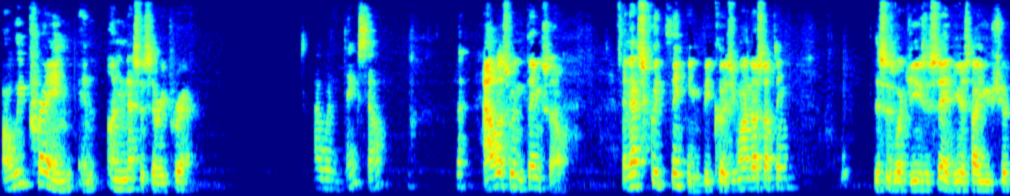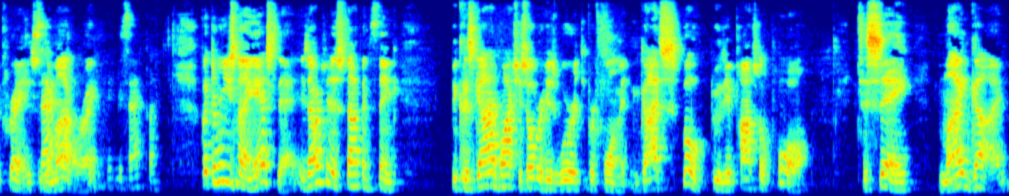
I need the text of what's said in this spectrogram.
are we praying an unnecessary prayer? I wouldn't think so. Alice wouldn't think so. And that's good thinking because you want to know something? This is what Jesus said. Here's how you should pray. This is the model, right? Exactly. But the reason I ask that is I want you to stop and think because God watches over His word to perform it. And God spoke through the Apostle Paul to say, My God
